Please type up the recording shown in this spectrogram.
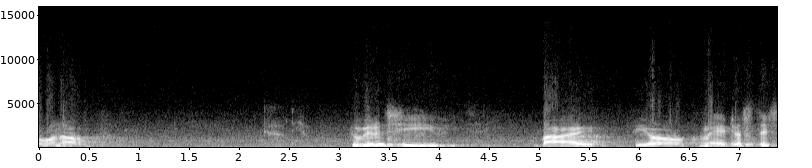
honored to be received by your majesties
